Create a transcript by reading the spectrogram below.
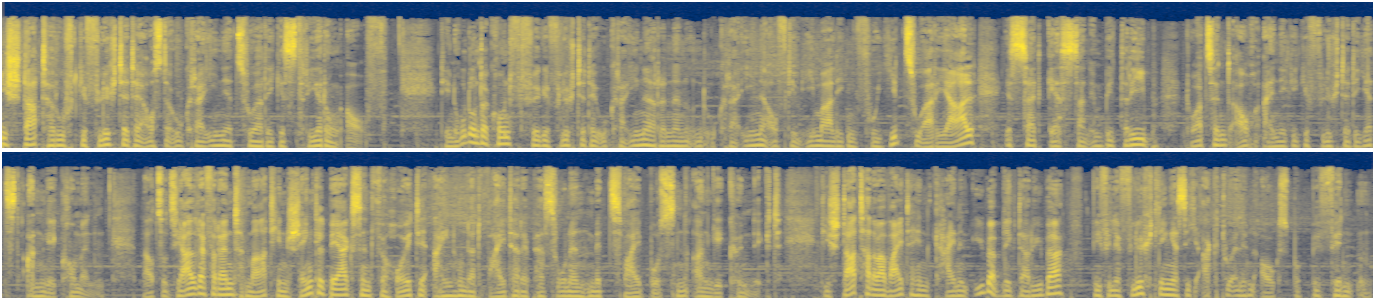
Die Stadt ruft Geflüchtete aus der Ukraine zur Registrierung auf. Die Notunterkunft für geflüchtete Ukrainerinnen und Ukrainer auf dem ehemaligen Fujitsu-Areal ist seit gestern im Betrieb. Dort sind auch einige Geflüchtete jetzt angekommen. Laut Sozialreferent Martin Schenkelberg sind für heute 100 weitere Personen mit zwei Bussen angekündigt. Die Stadt hat aber weiterhin keinen Überblick darüber, wie viele Flüchtlinge sich aktuell in Augsburg befinden.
